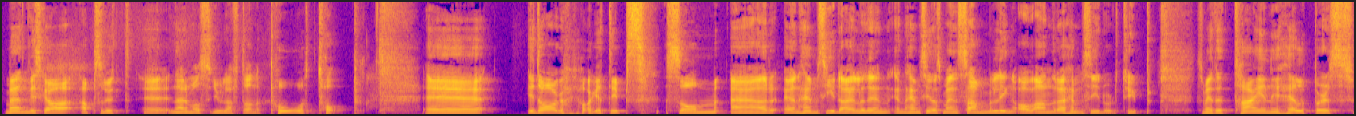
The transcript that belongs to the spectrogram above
Men vi ska absolut eh, närma oss julafton på topp. Eh, idag har jag ett tips som är en hemsida, eller det är en, en hemsida som är en samling av andra hemsidor typ. Som heter Tiny Helpers,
